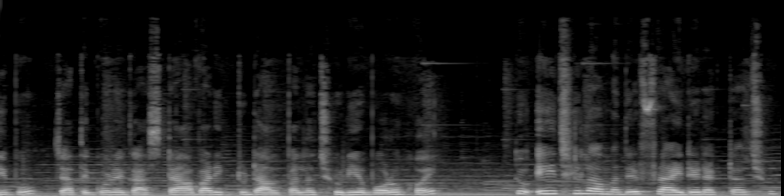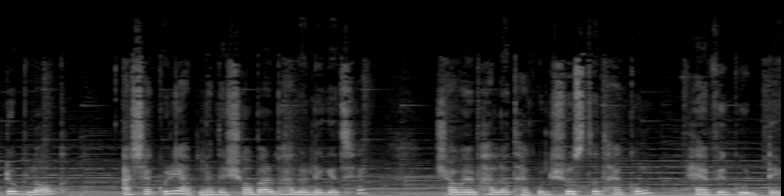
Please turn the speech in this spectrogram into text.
দিব, যাতে করে গাছটা আবার একটু ডালপালা ছড়িয়ে বড় হয়। তো এই ছিল আমাদের ফ্রাইডের একটা ছোট্ট ব্লগ আশা করি আপনাদের সবার ভালো লেগেছে। সবাই ভালো থাকুন, সুস্থ থাকুন। হ্যাভ এ গুড ডে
